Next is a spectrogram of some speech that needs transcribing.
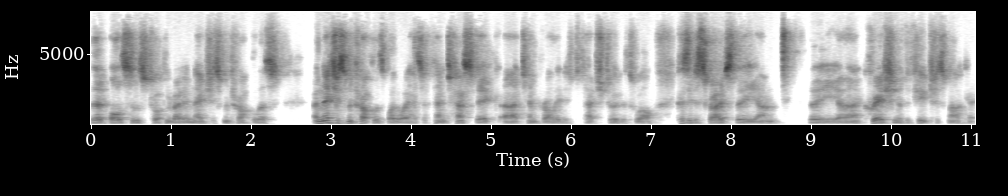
that Olson's talking about in Nature's Metropolis. And Nature's Metropolis, by the way, has a fantastic uh, temporality attached to it as well, because it describes the, um, the uh, creation of the futures market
